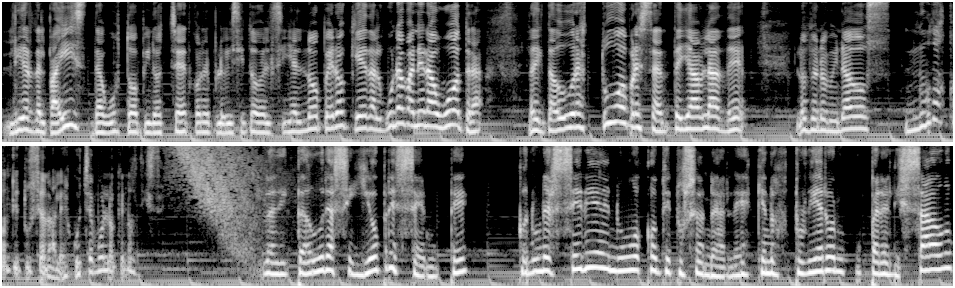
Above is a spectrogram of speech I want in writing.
líder del país de Augusto Pinochet con el plebiscito del sí y el no, pero que de alguna manera u otra la dictadura estuvo presente y habla de los denominados nudos constitucionales. Escuchemos lo que nos dice la dictadura siguió presente con una serie de nudos constitucionales que nos tuvieron paralizados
